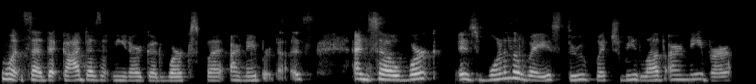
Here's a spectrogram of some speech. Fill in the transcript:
once said that God doesn't need our good works, but our neighbor does. And so, work is one of the ways through which we love our neighbor.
